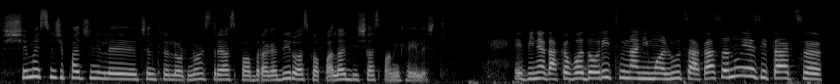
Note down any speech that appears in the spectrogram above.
și mai sunt și paginile centrelor noastre, Aspa Bragadiru, Aspa Paladi și Aspa Mihailești. Ei bine, dacă vă doriți un animăluț acasă, nu ezitați să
